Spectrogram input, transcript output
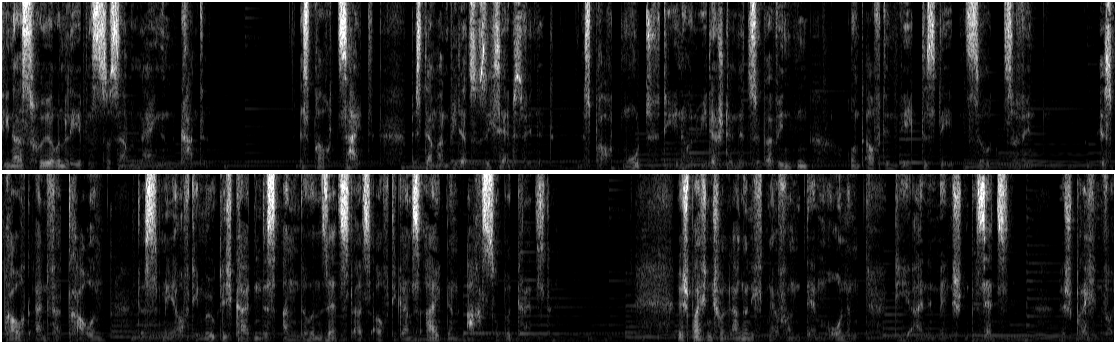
die ihn aus früheren Lebenszusammenhängen kannten. Es braucht Zeit, bis der Mann wieder zu sich selbst findet. Es braucht Mut, die inneren Widerstände zu überwinden und auf den Weg des Lebens zurückzufinden. Es braucht ein Vertrauen, das mehr auf die Möglichkeiten des anderen setzt als auf die ganz eigenen, ach so begrenzten. Wir sprechen schon lange nicht mehr von Dämonen, die einen Menschen besetzen. Wir sprechen von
